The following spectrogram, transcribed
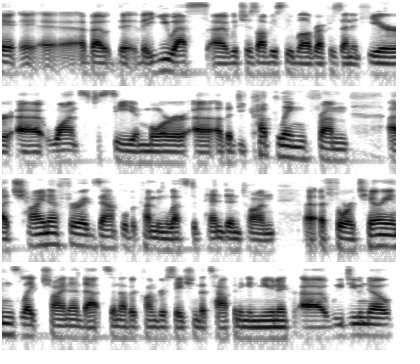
uh, about the, the U.S., uh, which is obviously well represented here, uh, wants to see a more uh, of a decoupling from uh, China, for example, becoming less dependent on uh, authoritarians like China. That's another conversation that's happening in Munich. we do know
